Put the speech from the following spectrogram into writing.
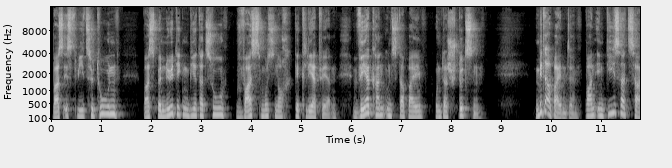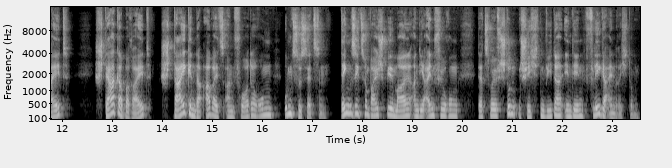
was ist wie zu tun, was benötigen wir dazu, was muss noch geklärt werden, wer kann uns dabei unterstützen. Mitarbeitende waren in dieser Zeit stärker bereit, steigende Arbeitsanforderungen umzusetzen. Denken Sie zum Beispiel mal an die Einführung der Zwölf-Stunden-Schichten wieder in den Pflegeeinrichtungen.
